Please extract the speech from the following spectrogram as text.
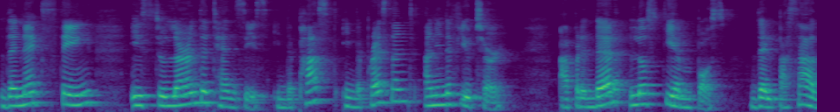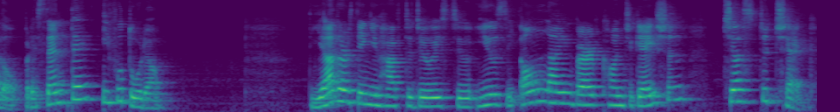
The next thing is to learn the tenses in the past, in the present, and in the future. Aprender los tiempos del pasado, presente y futuro. The other thing you have to do is to use the online verb conjugation just to check.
